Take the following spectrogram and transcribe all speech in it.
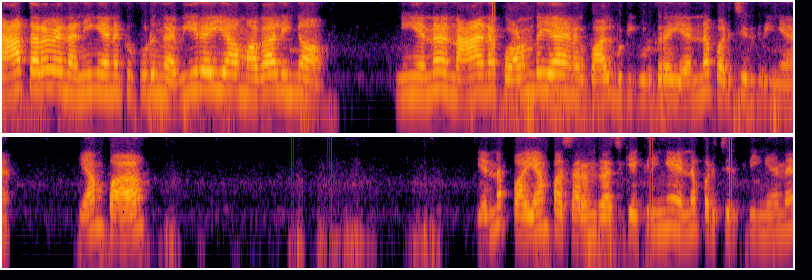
நான் தர வேண்டாம். நீங்க எனக்கு கொடுங்க. வீரையா மகாலிங்கம். நீ என்ன நான் என்ன குழந்தையா எனக்கு பால் புட்டி கொடுக்குற? என்ன படிச்சிருக்கிறீங்க? ஏன்பா? என்னப்பா ஏன்பா சரண்ராஜ் கேக்குறீங்க? என்ன படிச்சிருக்கிறீங்கன்னு?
